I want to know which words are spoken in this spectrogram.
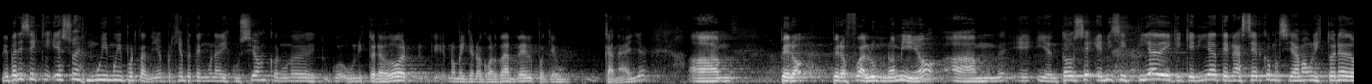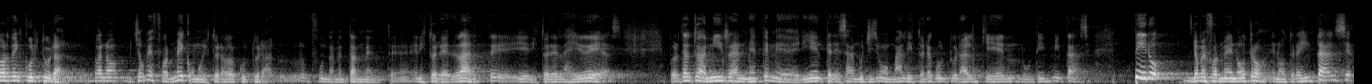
Me parece que eso es muy, muy importante. Yo, por ejemplo, tengo una discusión con, uno un historiador, que no me quiero acordar de él porque es un canalla, pero, pero fue alumno mío, y, entonces él insistía de que quería tener, hacer, como se llama, una historia de orden cultural. Bueno, yo me formé como historiador cultural, fundamentalmente, en historia del arte y en historia de las ideas. Por lo tanto, a mí realmente me debería interesar muchísimo más la historia cultural que en última instancia. Pero yo me formé en, otro, en otras instancias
